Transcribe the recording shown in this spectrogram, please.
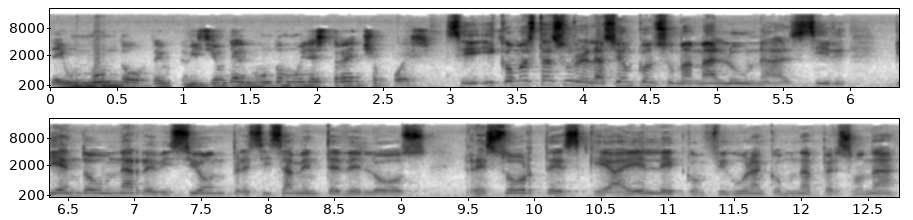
de un mundo, de una visión del mundo muy estrecho, pues. Sí, ¿y cómo está su relación con su mamá Luna? Es decir, viendo una revisión precisamente de los resortes que a él le configuran como una persona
